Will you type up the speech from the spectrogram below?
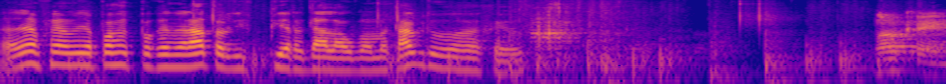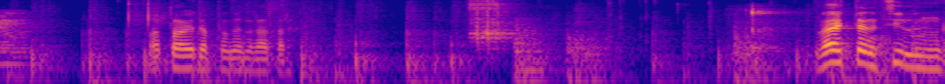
Ja nie wiem, ja poszedł po generator i wpierdalał, mamy tak dużo hechy już. No okej, no. No to idę po generator. Weź ten ceiling.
